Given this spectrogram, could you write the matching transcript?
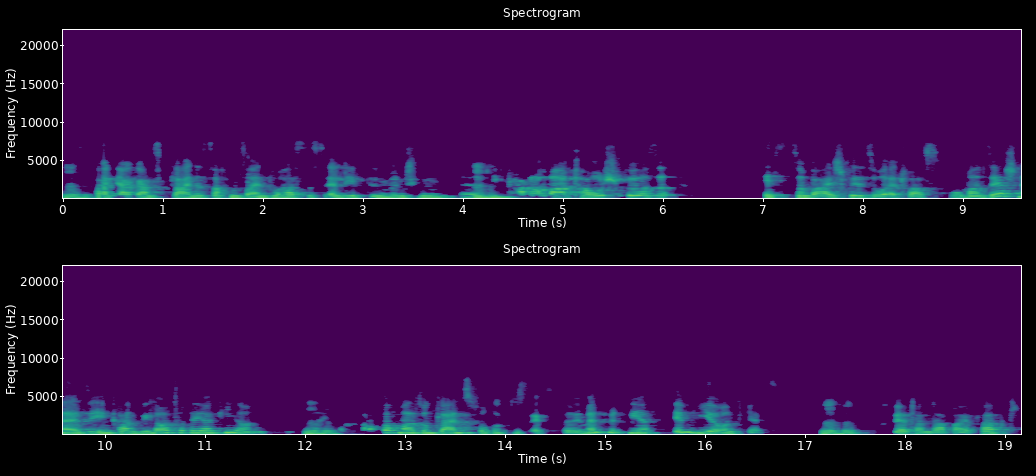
Es mhm. kann ja ganz kleine Sachen sein. Du hast es erlebt in München, äh, mhm. die Karma-Tauschbörse ist zum Beispiel so etwas, wo man sehr schnell sehen kann, wie Leute reagieren. Mhm. Einfach mal so ein kleines verrücktes Experiment mit mir im Hier und Jetzt. Mhm. Wer dann dabei bleibt,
